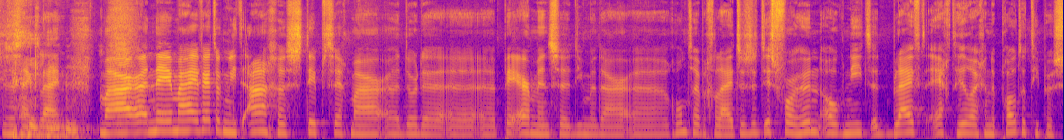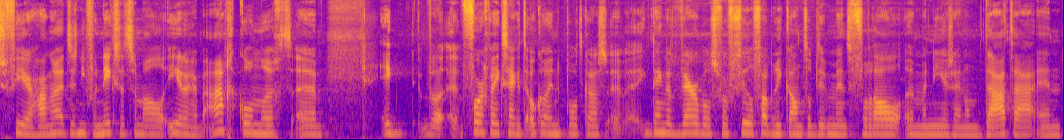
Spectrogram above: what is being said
hè? Ze zijn klein. maar eh, nee, maar hij werd ook niet aangestipt, zeg maar, eh, door de eh, PR-mensen die me daar rond hebben geleid. Dus het is voor hun ook niet. Het blijft echt heel erg in de prototype sfeer hangen. Het is niet voor niks dat ze hem al eerder hebben aangekondigd. Eh, ik, eh, vorige week zei ik het ook al in de podcast. eh, Ik denk dat wearables voor veel fabrikanten op dit moment vooral een manier zijn om data en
